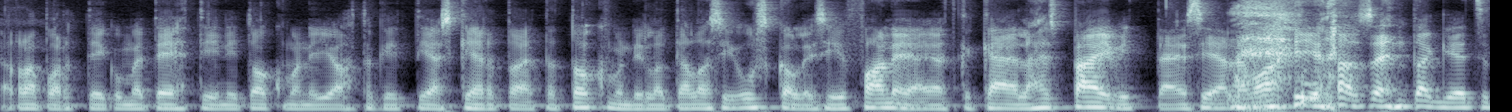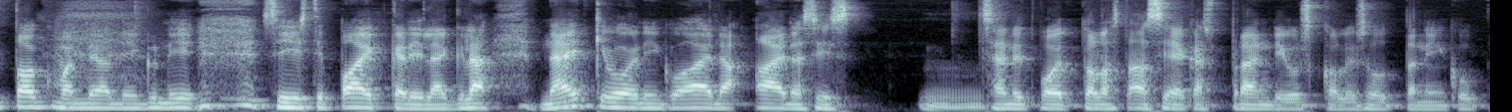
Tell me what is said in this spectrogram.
raporttia, kun me tehtiin, niin Tokmanin johtokin ties kertoa, että Tokmanilla on tällaisia uskollisia faneja, jotka käy lähes päivittäin siellä vaan ihan sen takia, että se Tokmanni on niin, kuin niin siisti paikka niillä. Kyllä näitäkin voi niin kuin aina, aina siis Mm. Sä nyt voit tuollaista asiakasbrändiuskollisuutta niin kuin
